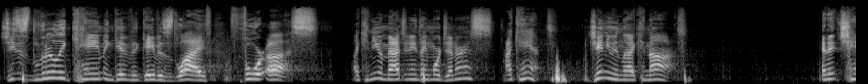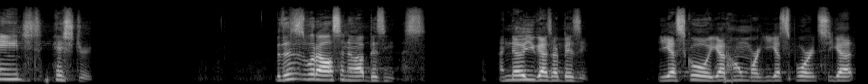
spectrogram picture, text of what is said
Jesus literally came and gave, gave his life for us. Like, can you imagine anything more generous? I can't. Genuinely, I cannot. And it changed history. But this is what I also know about busyness. I know you guys are busy. You got school, you got homework, you got sports, you got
